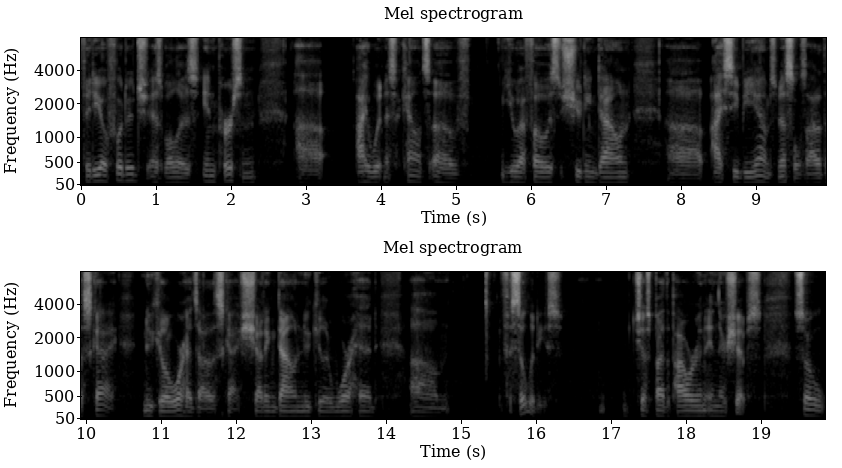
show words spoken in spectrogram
video footage as well as in person uh, eyewitness accounts of UFOs shooting down uh, ICBMs, missiles out of the sky, nuclear warheads out of the sky, shutting down nuclear warhead um, facilities just by the power in, in their ships. So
